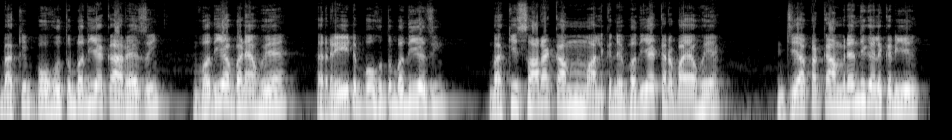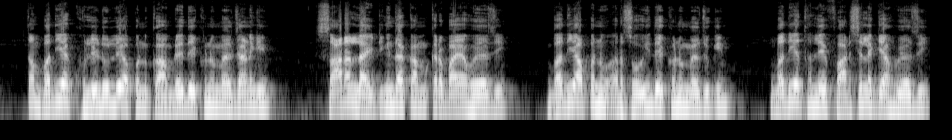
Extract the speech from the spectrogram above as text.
ਬਾਕੀ ਬਹੁਤ ਵਧੀਆ ਘਰ ਹੈ ਜੀ। ਵਧੀਆ ਬਣਿਆ ਹੋਇਆ ਹੈ। ਰੇਟ ਬਹੁਤ ਵਧੀਆ ਸੀ ਬਾਕੀ ਸਾਰਾ ਕੰਮ ਮਾਲਕ ਨੇ ਵਧੀਆ ਕਰਵਾਇਆ ਹੋਇਆ ਜੇ ਆਪਾਂ ਕਮਰਿਆਂ ਦੀ ਗੱਲ ਕਰੀਏ, ਤਾਂ ਵਧੀਆ ਖੁੱਲੇ ਡੁੱਲੇ ਆਪਾਂ ਨੂੰ ਕਮਰੇ ਦੇਖਣ ਨੂੰ ਮਿਲ ਜਾਣਗੇ। ਸਾਰਾ ਲਾਈਟਿੰਗ ਦਾ ਕੰਮ ਕਰਵਾਇਆ ਹੋਇਆ ਸੀ ਵਧੀਆ ਆਪਾਂ ਨੂੰ ਰਸੋਈ ਦੇਖਣ ਨੂੰ ਮਿਲ ਜੂਗੀ। ਵਧੀਆ ਥੱਲੇ ਫਰਸ਼ ਲੱਗਿਆ ਹੋਇਆ ਸੀ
